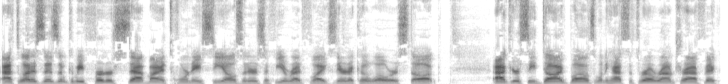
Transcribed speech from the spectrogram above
Athleticism can be further sapped by a torn ACL, so there's a few red flags there that could lower his stock. Accuracy dive bombs when he has to throw around traffic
